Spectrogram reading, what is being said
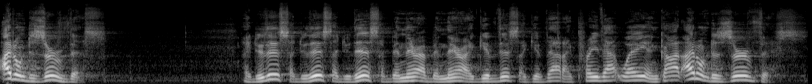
I don't deserve this. I do this, I do this, I do this. I've been there, I've been there. I give this, I give that. I pray that way. And God, I don't deserve this.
